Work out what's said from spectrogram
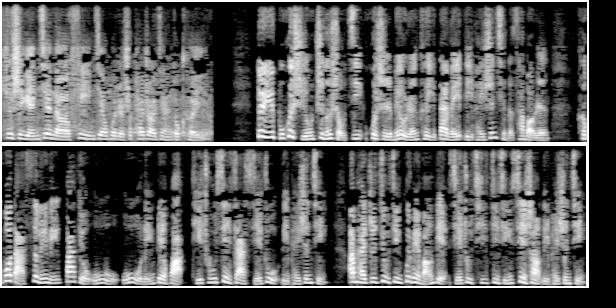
就是原件的复印件或者是拍照件都可以。对于不会使用智能手机或是没有人可以代为理赔申请的参保人，可拨打四零零八九五五五五零电话提出线下协助理赔申请。安排至就近柜面网点协助其进行线上理赔申请。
